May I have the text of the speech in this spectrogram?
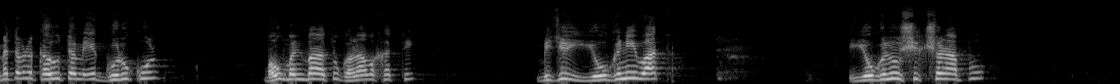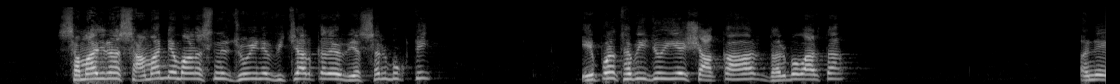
મેં તમને કહ્યું તેમ એક ગુરુકુળ બહુ મનમાં હતું ઘણા વખતથી. બીજી યોગની વાત, યોગનું શિક્ષણ આપવું, સમાજના સામાન્ય માણસને જોઈને વિચાર કરે વ્યસન મુક્તિ, એ પણ થવી જોઈએ, શાકાહાર ધર્મ વાર્તા અને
